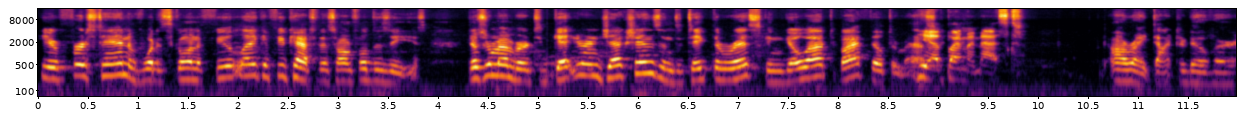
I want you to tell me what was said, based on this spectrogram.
hear firsthand of what it's going to feel like if you catch this harmful disease. Just remember to get your injections and to take the risk and go out to buy a filter mask. Yeah, buy my masks. All right, Dr. Dover.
